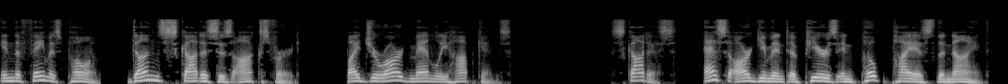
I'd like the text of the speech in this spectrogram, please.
in the famous poem, "'Duns Scotus's Oxford' by Gerard Manley Hopkins. Scotus' argument appears in Pope Pius IX's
